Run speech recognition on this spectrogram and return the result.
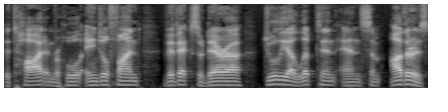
the Todd and Rahul Angel Fund, Vivek Sodera, Julia Lipton, and some others.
